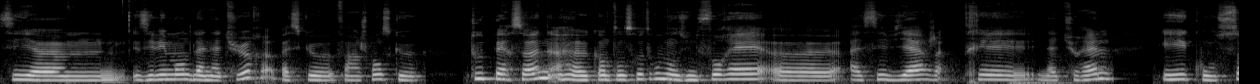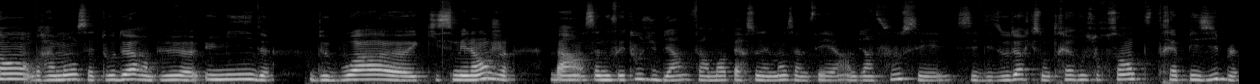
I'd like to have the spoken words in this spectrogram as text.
ces euh, éléments de la nature parce que enfin je pense que toute personne euh, quand on se retrouve dans une forêt euh, assez vierge très naturelle et qu'on sent vraiment cette odeur un peu humide de bois qui se mélange ben ça nous fait tous du bien enfin moi personnellement ça me fait un bien fou c'est des odeurs qui sont très ressourçantes très paisibles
